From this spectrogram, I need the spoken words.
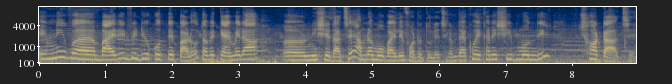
এমনি বাইরের ভিডিও করতে পারো, তবে ক্যামেরা নিষেধ আছে। আমরা মোবাইলে ফটো তুলেছিলাম। দেখো এখানে শিব মন্দির ছটা আছে।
